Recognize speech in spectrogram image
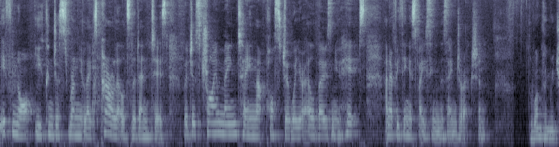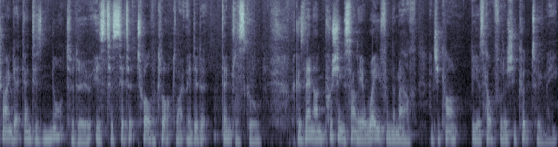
if not, you can just run your legs parallel to the dentist, but just try and maintain that posture where your elbows and your hips and everything is facing in the same direction. The one thing we try and get dentists not to do is to sit at 12 o'clock like they did at dental school, because then I'm pushing Sally away from the mouth and she can't be as helpful as she could to me.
